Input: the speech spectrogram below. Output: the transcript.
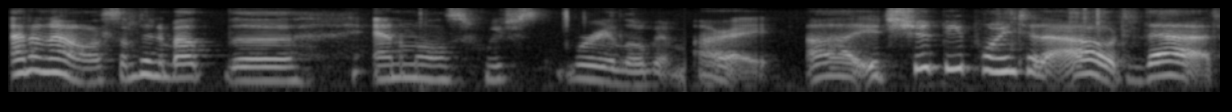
I don't know, something about the animals, we just worry a little bit. All right, uh, it should be pointed out that,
